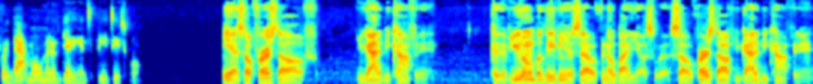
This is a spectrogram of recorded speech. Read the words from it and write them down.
for that moment of getting into PT school? Yeah, so first off, you got to be confident because if you don't believe in yourself, nobody else will. So first off, you got to be confident.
